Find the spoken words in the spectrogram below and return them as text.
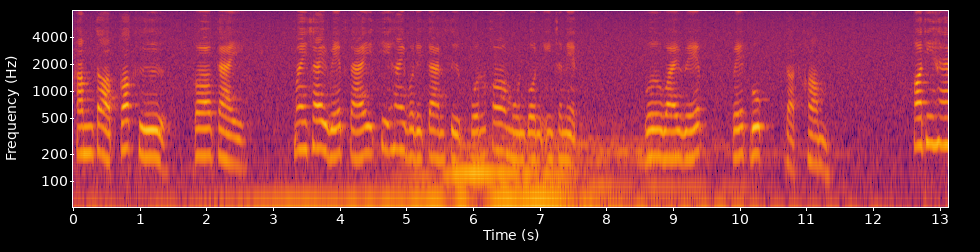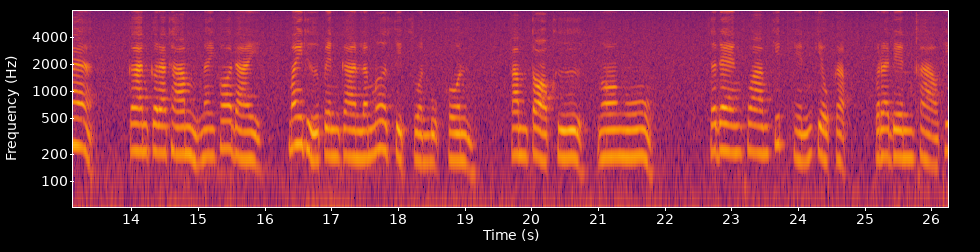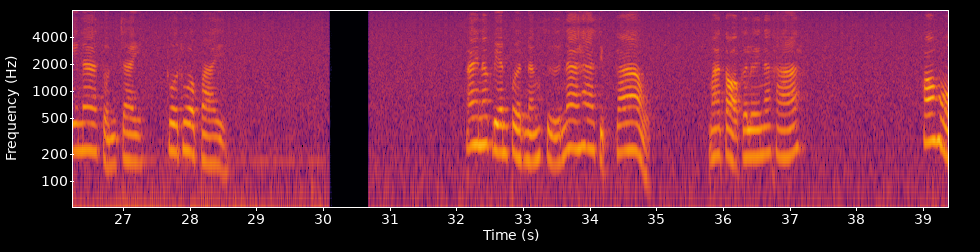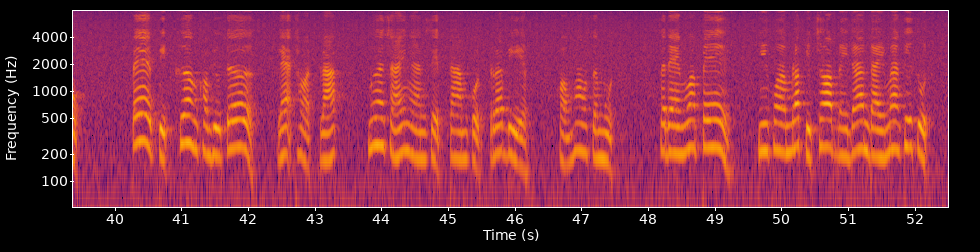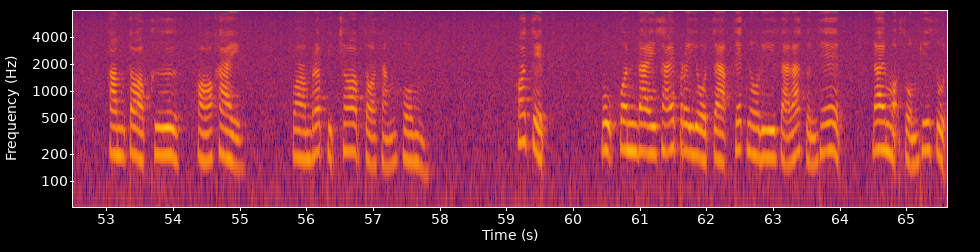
คำตอบก็คือกอไก่ ไม่ใช่เว็บไซต์ที่ให้บริการสืบค้นข้อมูลบนอินเทอร์เน็ต w w w facebook com ข้อที่ 5 การกระทำในข้อใด ไม่ถือเป็นการละเมิดสิทธิส่วนบุคคลคำตอบคืององู แสดงความคิดเห็นเกี่ยวกับประเด็นข่าวที่น่าสนใจทั่ว ๆ ไป ให้นักเรียนเปิดหนังสือหน้า 59 มาต่อกันเลยนะคะ ข้อ 6 เป้ปิดเครื่องคอมพิวเตอร์ และถอดปลั๊กเมื่อใช้งานเสร็จตามกฎระเบียบของห้องสมุด แสดงว่าเป้ มีความรับผิดชอบในด้านใดมากที่สุดคำตอบคือขอไข่ ความรับผิดชอบต่อสังคม ข้อ 7 บุคคลใดใช้ประโยชน์จากเทคโนโลยีสารสนเทศ ได้เหมาะสมที่สุด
